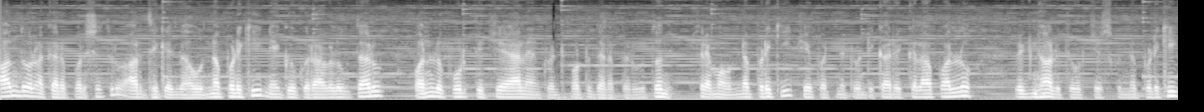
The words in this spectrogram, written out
ఆందోళనకర పరిస్థితులు ఆర్థికంగా ఉన్నప్పటికీ నెగ్గుకు రాగలుగుతారు. పనులు పూర్తి చేయాలనేటువంటి పట్టుదల పెరుగుతుంది. శ్రమ ఉన్నప్పటికీ చేపట్టినటువంటి కార్యకలాపాల్లో విఘ్నాలు చోటు చేసుకున్నప్పటికీ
